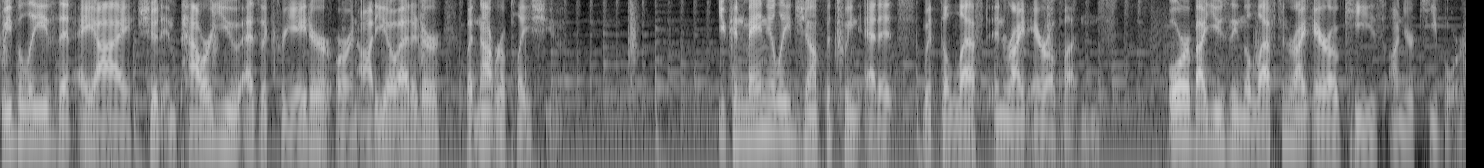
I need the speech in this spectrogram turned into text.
We believe that AI should empower you as a creator or an audio editor, but not replace you. You can manually jump between edits with the left and right arrow buttons, or by using the left and right arrow keys on your keyboard.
